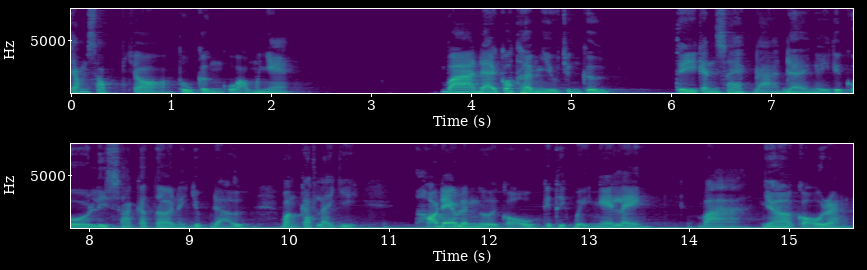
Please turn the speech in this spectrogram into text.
chăm sóc cho thú cưng của ổng ở nhà và để có thêm nhiều chứng cứ, thì cảnh sát đã đề nghị cái cô Lisa Carter này giúp đỡ bằng cách là gì họ đeo lên người cổ cái thiết bị nghe lén và nhờ cổ rằng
